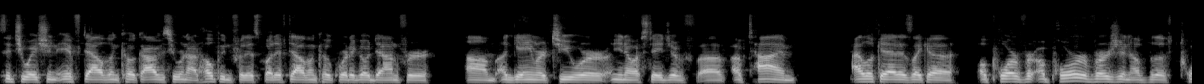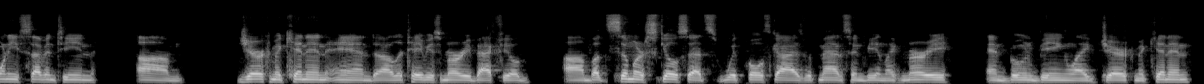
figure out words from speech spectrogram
situation. If Dalvin Cook, obviously we're not hoping for this, but if Dalvin Cook were to go down for um, a game or two or you know a stage of uh, of time, I look at it as like a a poor a poorer version of the 2017 um, Jerick McKinnon and uh, Latavius Murray backfield, um, but similar skill sets with both guys. With Mattison being like Murray and Boone being like Jerick McKinnon.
